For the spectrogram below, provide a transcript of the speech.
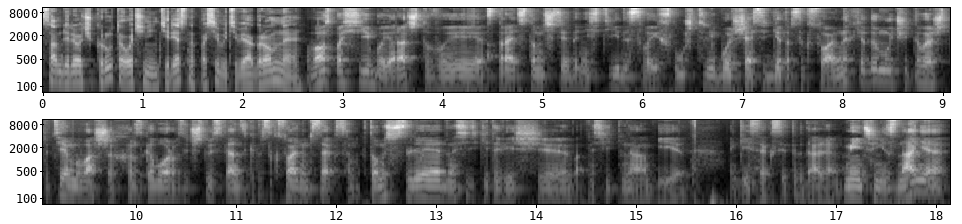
самом деле очень круто, очень интересно. Спасибо тебе огромное. Вам спасибо, я рад, что вы стараетесь в том числе донести до своих слушателей, большей частью гетеросексуальных, я думаю, учитывая, что тема ваших разговоров зачастую связана с гетеросексуальным сексом, в том числе доносить какие-то вещи относительно и гей-секса и так далее. Меньше незнания,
